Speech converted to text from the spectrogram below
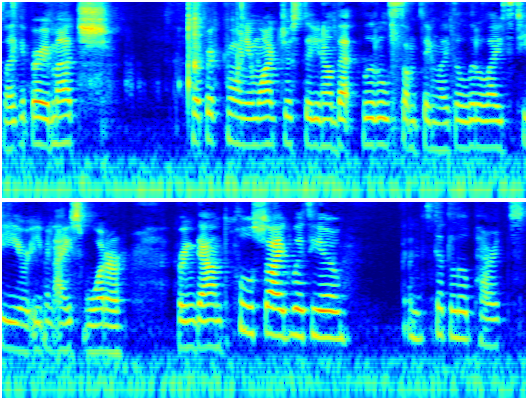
Like it very much perfect for when you want just, you know, that little something like a little iced tea or even ice water. Bring down the poolside with you. And it's got the little parrots.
